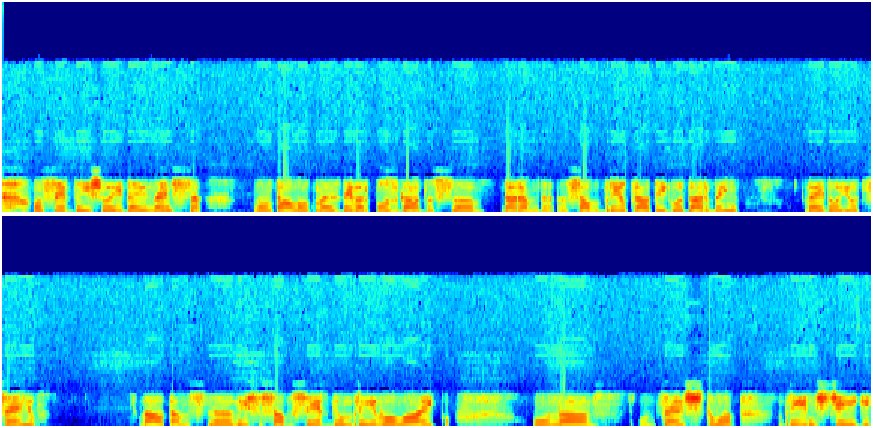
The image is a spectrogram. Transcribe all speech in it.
un sirdī šo ideju nesa. Uh, Nu, tālāk mēs divi ar pus gadus uh, darām da, savu brīvprātīgo darbiņu, veidojot ceļu, veltams uh, visu savu sirdi un brīvo laiku. Un, uh, un ceļš top brīnišķīgi.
